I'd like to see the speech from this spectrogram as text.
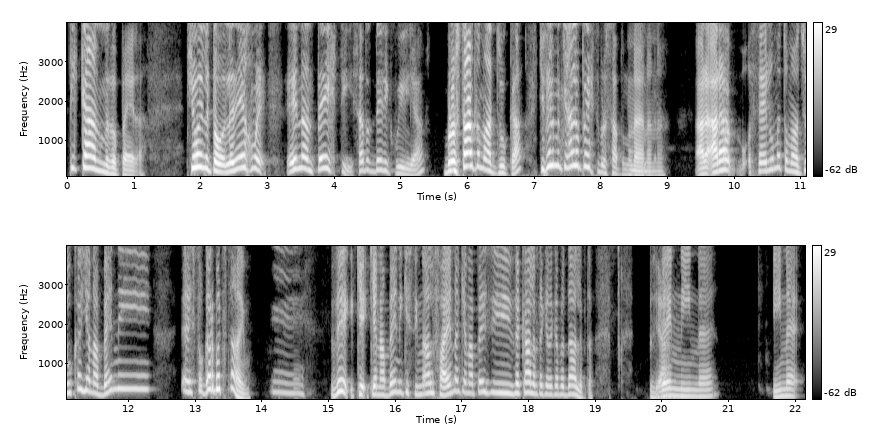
τι κάνουμε εδώ πέρα; Ποιο είναι το. Δηλαδή έχουμε έναν παίχτη σαν τον Derek Williams μπροστά από τον Ματζούκα και θέλουμε και άλλο παίχτη μπροστά από τον Ματζούκα. Ναι, ναι, ναι. Άρα, άρα θέλουμε το Ματζούκα για να μπαίνει ε, στο garbage time. Ε. και, και να μπαίνει και στην Α1 και να παίζει 10 λεπτά και 15 λεπτά. Δεν είναι. είναι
